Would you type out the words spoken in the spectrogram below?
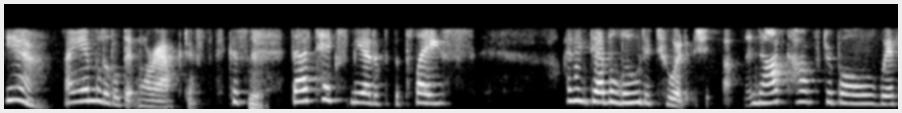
Yeah, I am a little bit more active because yeah. that takes me out of the place. I think Deb alluded to it. She, not comfortable with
